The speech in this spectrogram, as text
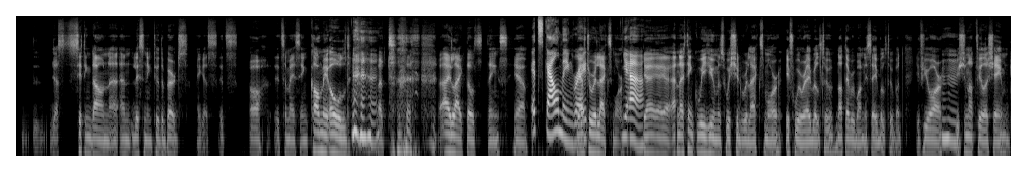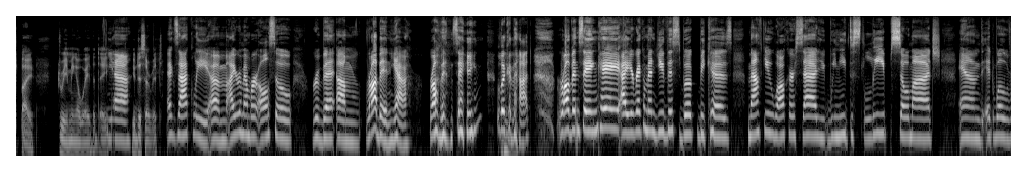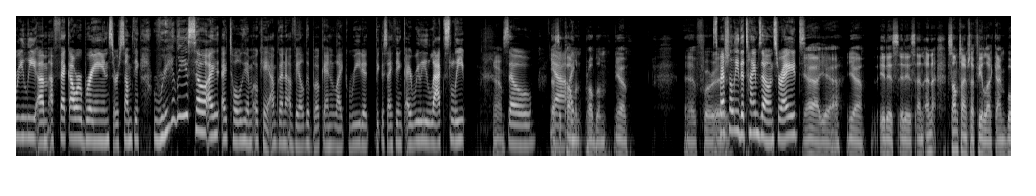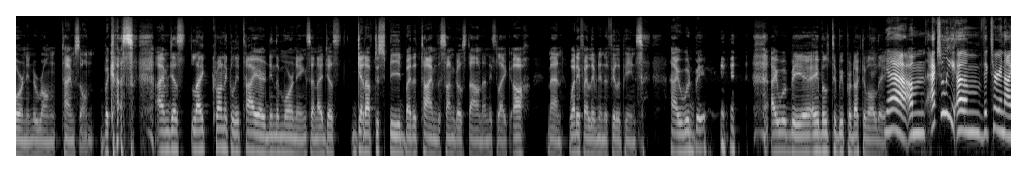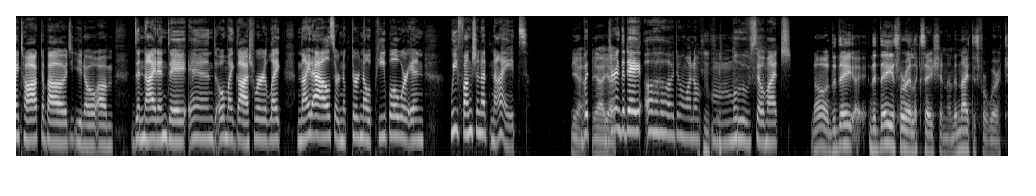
just sitting down and, and listening to the birds, I guess. It's oh, it's amazing. Call me old, but I like those things. Yeah. It's calming, right? We have to relax more. Yeah. Yeah, yeah, yeah. And I think we humans we should relax more if we were able to. Not everyone is able to, but if you are, you should not feel ashamed by dreaming away the day. Yeah. You deserve it. Exactly. Um, I remember also Ruben, um, Robin, yeah, Robin saying, look at that. Robin saying, hey, I recommend you this book because Matthew Walker said we need to sleep so much and it will really um, affect our brains or something. Really? So I, I told him, okay, I'm going to avail the book and like read it because I think I really lack sleep. Yeah. So That's yeah, a I- common problem. Yeah. Uh, for uh, especially the time zones, right? yeah yeah yeah it is it is and and sometimes i feel like i'm born in the wrong time zone because i'm just like chronically tired in the mornings and i just get up to speed by the time the sun goes down and it's like oh man what if i lived in the philippines i would be I would be uh, able to be productive all day. Yeah. Um. Actually, um, Victor and I talked about you know um the night and day, and oh my gosh, we're like night owls or nocturnal people. We're in. We function at night. Yeah. But yeah, yeah. during the day, oh, I don't want to move so much. No, the day uh, the day is for relaxation and the night is for work.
